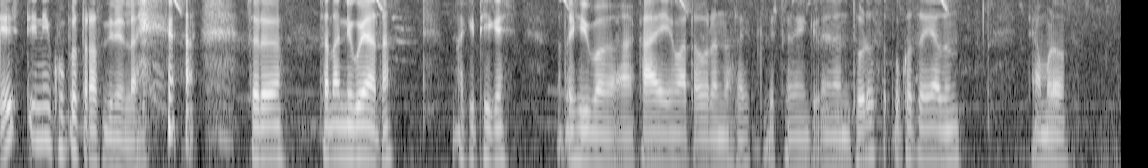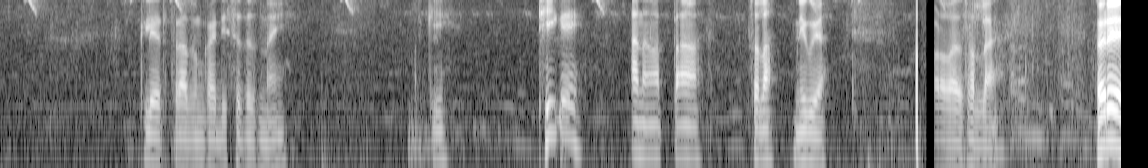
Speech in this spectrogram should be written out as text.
एस टीने खूपच त्रास दिलेला आहे. तर चला निघूया आता. बाकी ठीक आहे. आता ही बघा काय वातावरण झालं आहे केलं आणि थोडंसं दुखत आहे अजून. त्यामुळं क्लिअर तर अजून काय दिसतच नाही. बाकी ठीक आहे. आणि आत्ता चला निघूया. पडवा चालला अरे!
